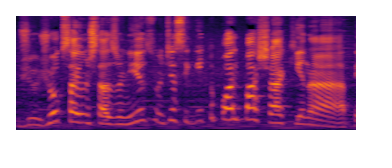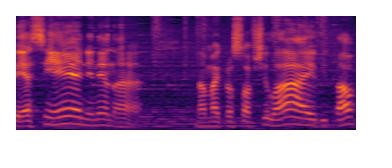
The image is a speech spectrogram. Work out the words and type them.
O jogo saiu nos Estados Unidos, no dia seguinte tu pode baixar aqui na PSN, né, na, na Microsoft Live e tal.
